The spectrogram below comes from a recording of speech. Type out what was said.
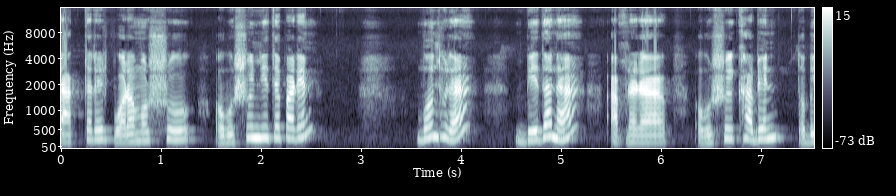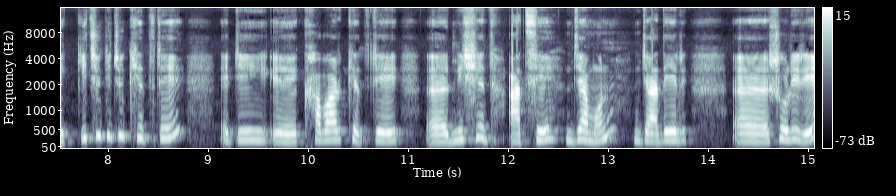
ডাক্তারের পরামর্শ অবশ্যই নিতে পারেন। বন্ধুরা, বেদানা আপনারা অবশ্যই খাবেন। তবে কিছু কিছু ক্ষেত্রে এটি খাবার ক্ষেত্রে নিষেধ আছে। যেমন যাদের শরীরে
